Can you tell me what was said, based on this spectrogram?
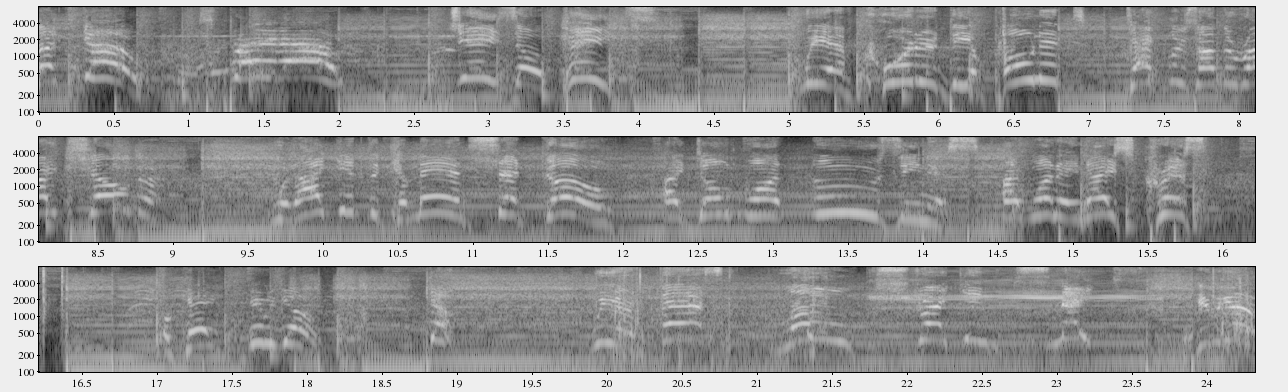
Let's go! Spread it out! Jeez, oh Pete's! We have quartered the opponent. Tackler's on the right shoulder. When I give the command, set, go, I don't want ooziness. I want a nice crisp. Okay, here we go. Go! We are fast, low, striking snakes. Here we go.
